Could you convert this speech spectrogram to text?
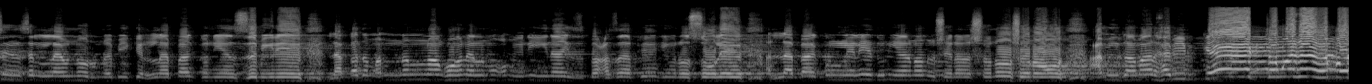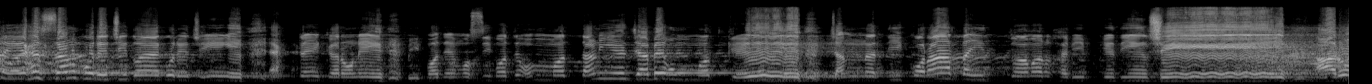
সাল্লাল্লাহু নূর নবীকে আল্লাহ পাক দুনিয়ার জমিনে, লাকাদ মান্নাল্লাহু আলাল মুমিনিনা ইজ ফীহিম রাসূলে। আল্লাহ পাক বললেন দুনিয়ার মানুষেরা, শোনো শোনো, আমি তো আমার হাবিবকে তোমাদের উপরে ইহসান করেছি, দয়া করেছি। একটাই কারণে বিপদে, মুসিবতে উম্মত দাঁড়িয়ে যাবে উম্মতকে। জান্নাতি করার দায়িত্ব আমার হাবিবকে দিয়েছে। আরও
